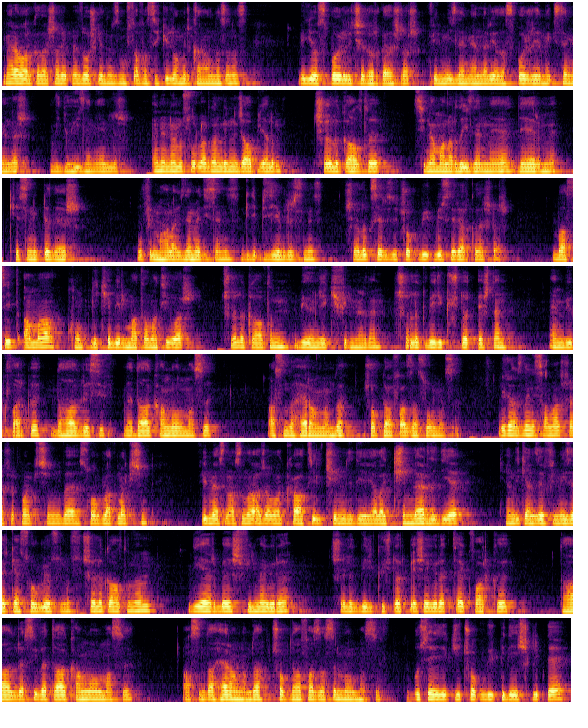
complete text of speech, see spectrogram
Merhaba arkadaşlar, hepiniz hoş geldiniz. Mustafa 811 kanalındasınız. Video spoiler içeriyor arkadaşlar. Filmi izlemeyenler ya da spoiler yemek istemeyenler videoyu izlemeyebilir. En önemli sorulardan birini cevaplayalım. Çığlık 6 sinemalarda izlenmeye değer mi? Kesinlikle değer. Bu filmi hala izlemediyseniz gidip izleyebilirsiniz. Çığlık serisi çok büyük bir seri arkadaşlar. Basit ama komplike bir matematiği var. Çığlık 6'nın bir önceki filmlerden Çığlık 1, 2, 3, 4, 5'ten en büyük farkı daha agresif ve daha kanlı olması. Aslında her anlamda çok daha fazlası olması. Biraz da insanları şaşırtmak için ve sorgulatmak için film esnasında acaba katil kimdi diye ya da kimlerdi diye kendi kendinize filmi izlerken sorguluyorsunuz. Çığlık 6'nın diğer 5 filme göre Çığlık 1, 2, 3, 4, 5'e göre tek farkı daha agresif ve daha kanlı olması. Aslında her anlamda çok daha fazlasının olması. Bu serideki çok büyük bir değişiklik de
